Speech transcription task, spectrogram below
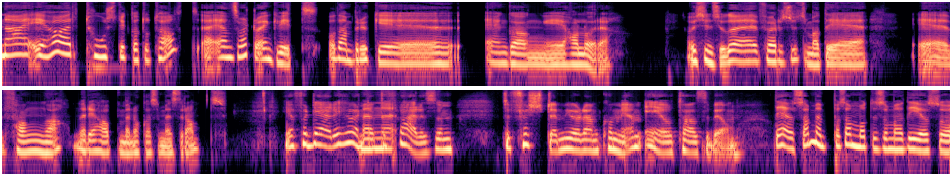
Nei, jeg har to stykker totalt. En svart og en hvit. Og den bruker jeg en gang i halvåret. Og jeg syns jo det føles ut som at jeg er fanga når jeg har på meg noe som er stramt. Ja, for det har jeg hørt Men, at det eh, er flere som Det første de gjør da de kommer hjem, er å ta BH-en. Det er jo samme, på samme måte som at de også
